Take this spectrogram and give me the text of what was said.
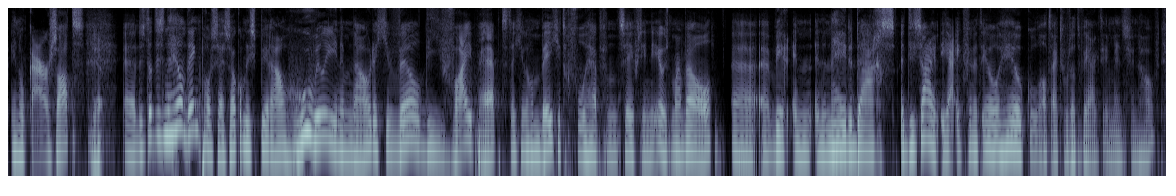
in elkaar zat. ja. Dus dat is een heel denkproces ook om die spiraal. Hoe wil je hem nou dat je wel die vibe hebt, dat je nog een beetje het gevoel hebt van het 17e eeuw, maar wel weer in, in een hedendaags design. Ja, ik vind het heel, heel cool altijd hoe dat werkt in mensen hun hoofd.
